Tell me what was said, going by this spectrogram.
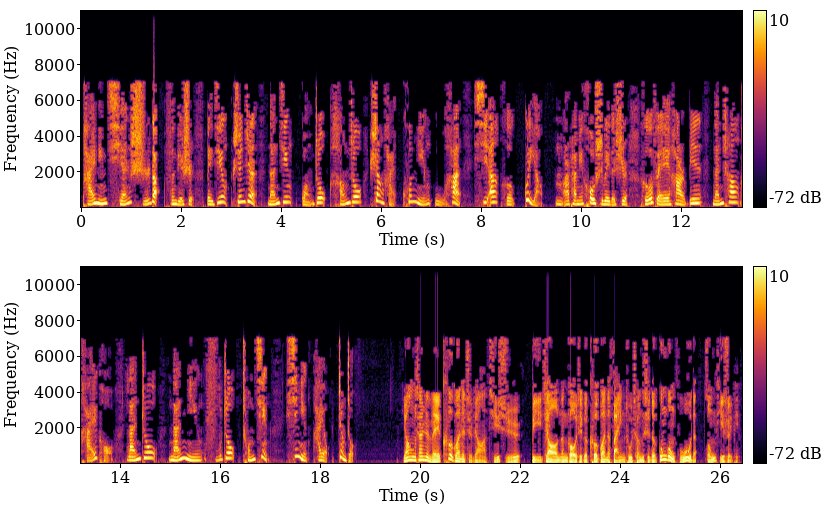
排名前十的分别是北京、深圳、南京、广州、杭州、上海、昆明、武汉、西安和贵阳。嗯，而排名后十位的是合肥、哈尔滨、南昌、海口、兰州、南宁、福州、重庆、西宁还有郑州。杨洪山认为，客观的指标啊，其实比较能够这个客观的反映出城市的公共服务的总体水平。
